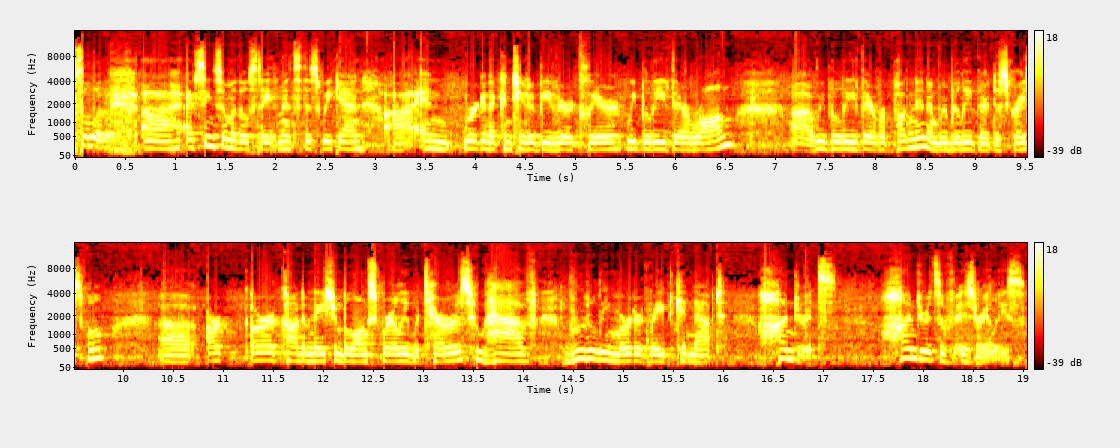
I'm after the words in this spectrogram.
So, look, uh, I've seen some of those statements this weekend, uh, and we're going to continue to be very clear. We believe they're wrong, uh, we believe they're repugnant, and we believe they're disgraceful. Uh, our, our condemnation belongs squarely with terrorists who have brutally murdered, raped, kidnapped hundreds, hundreds of Israelis.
